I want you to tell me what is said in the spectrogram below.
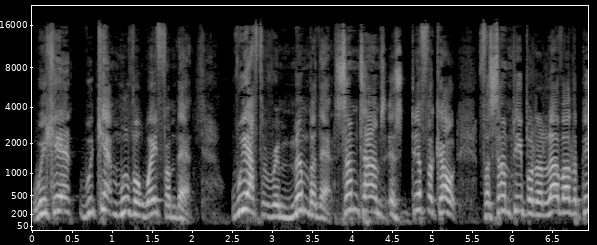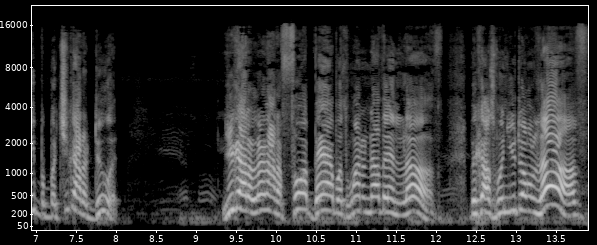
We can't, we can't move away from that. We have to remember that. Sometimes it's difficult for some people to love other people, but you got to do it. You got to learn how to forbear with one another in love. Because when you don't love,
